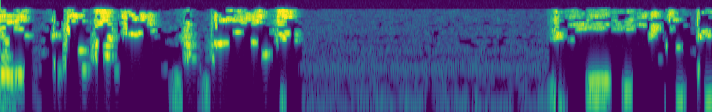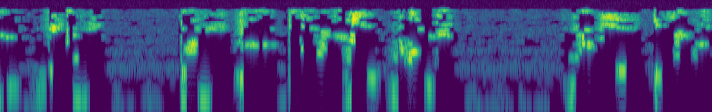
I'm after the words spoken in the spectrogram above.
billion central RMB from Europe. The second biggest foreign market market is Taiwan.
